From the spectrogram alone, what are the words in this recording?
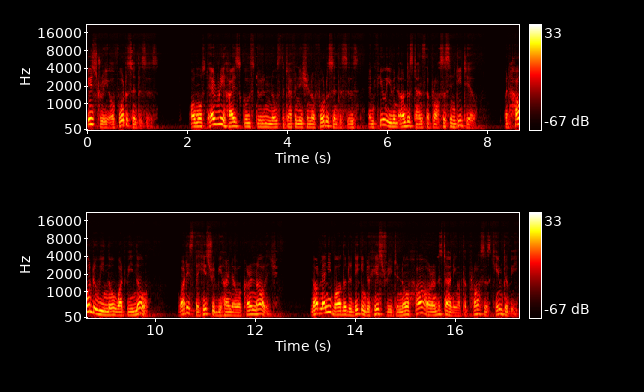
History of photosynthesis. Almost every high school student knows the definition of photosynthesis and few even understands the process in detail. But how do we know what we know? What is the history behind our current knowledge? Not many bother to dig into history to know how our understanding of the process came to be.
